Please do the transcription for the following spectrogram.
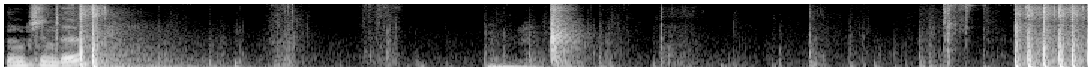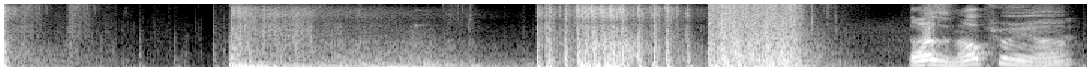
Bunun içinde. Gazi ne yapıyorsun ya?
